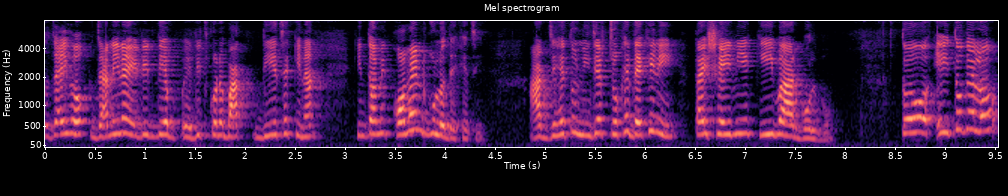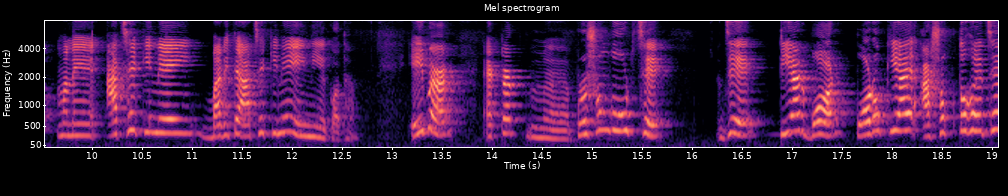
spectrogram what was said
তো যাই হোক, জানি না এডিট দিয়ে এডিট করে বাদ দিয়েছে কিনা, কিন্তু আমি কমেন্টগুলো দেখেছি। আর যেহেতু নিজের চোখে দেখিনি, তাই সেই নিয়ে কী বা আর বলব? তো এই তো গেল মানে আছে কি নেই, বাড়িতে আছে কি নেই, এই নিয়ে কথা। এইবার একটা প্রসঙ্গ উঠছে যে টিয়ার বর পরকীয়ায় আসক্ত হয়েছে,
